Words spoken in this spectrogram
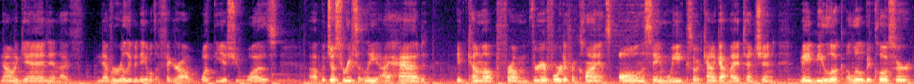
now and again and I've never really been able to figure out what the issue was. Uh, but just recently, I had it come up from three or four different clients all in the same week. So it kind of got my attention, made me look a little bit closer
